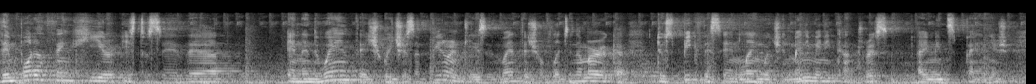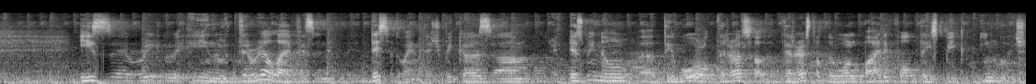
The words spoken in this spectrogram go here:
The important thing here is to say that an advantage, which is apparently an advantage of Latin America to speak the same language in many many countries, I mean Spanish, is in the real life is a disadvantage because um, as we know uh, the world, the rest, of, the rest of the world by default they speak English.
